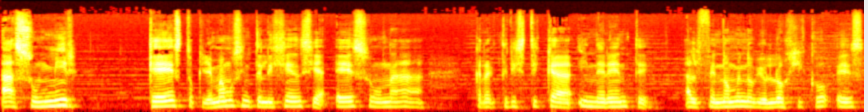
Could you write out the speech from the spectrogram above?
asumir que esto que llamamos inteligencia es una característica inherente al fenómeno biológico es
